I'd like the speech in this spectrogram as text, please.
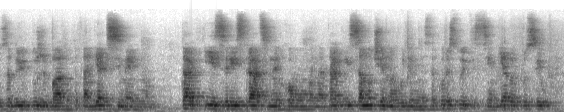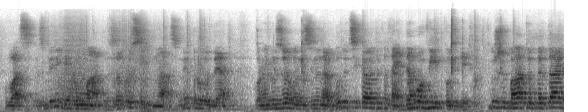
задають дуже багато питань, як сімейного, так і з реєстрації нерухомого майна, так і самочинного будівництва. Користуйтесь цим. Я би просив вас, зберіть громаду, запросіть нас, ми проведемо організований семінар. Будуть цікавити питання, дамо відповіді. Дуже багато питань,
